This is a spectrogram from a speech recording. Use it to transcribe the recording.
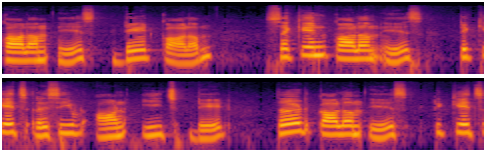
column is date column. Second column is tickets received on each date. Third column is tickets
